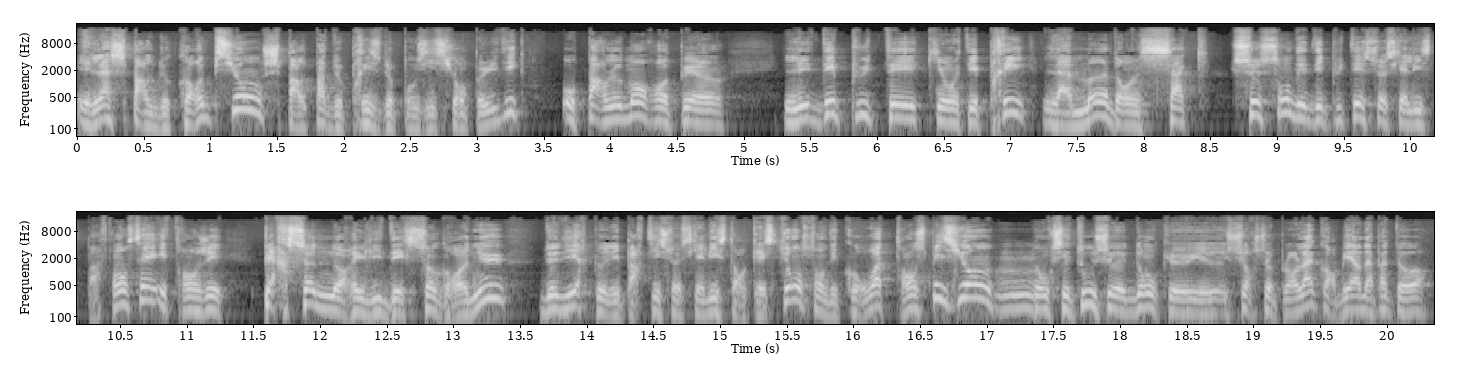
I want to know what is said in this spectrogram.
et là, je parle de corruption, je ne parle pas de prise de position politique, au Parlement européen, les députés qui ont été pris la main dans le sac, ce sont des députés socialistes, pas français, étrangers. Personne n'aurait l'idée saugrenue de dire que les partis socialistes en question sont des courroies de transmission. Mm. Donc c'est tout. donc euh, sur ce plan-là, Corbière n'a pas tort.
